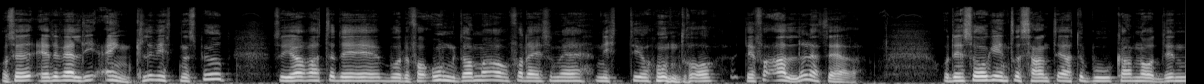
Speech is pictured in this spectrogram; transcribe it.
Og så er det veldig enkle vitnesbyrd som gjør at det er både for ungdommer og for de som er 90 og 100 år. Det er for alle, dette her. Og det som òg er interessant, er at boka har nådd inn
